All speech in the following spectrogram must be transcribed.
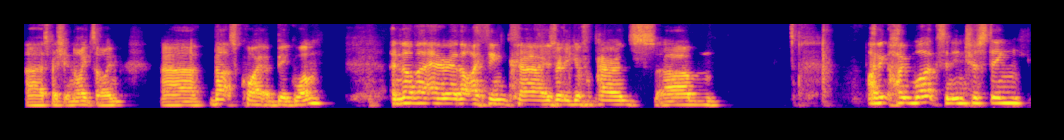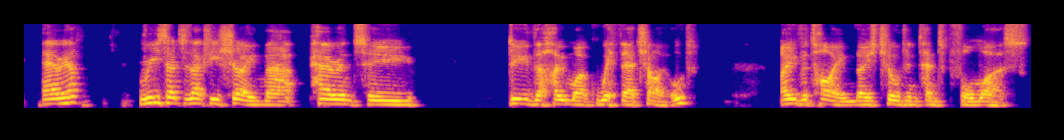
uh, especially at nighttime. Uh, that's quite a big one. Another area that I think uh, is really good for parents, um, I think homework's an interesting area. Research has actually shown that parents who do the homework with their child, over time, those children tend to perform worse,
